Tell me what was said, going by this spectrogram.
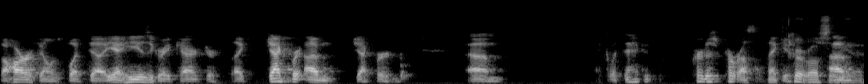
the horror films. But uh, yeah, he is a great character. Like Jack Bur- um Jack Burton. Um, like what the heck? Curtis Kurt Russell. Thank you. Kurt Russell. Um, yeah.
